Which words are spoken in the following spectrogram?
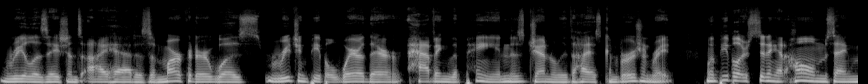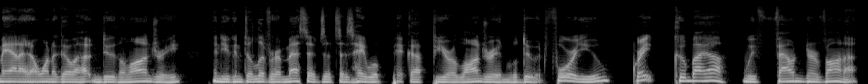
realizations i had as a marketer was reaching people where they're having the pain is generally the highest conversion rate. When people are sitting at home saying man i don't want to go out and do the laundry and you can deliver a message that says hey we'll pick up your laundry and we'll do it for you great kumbaya we've found nirvana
